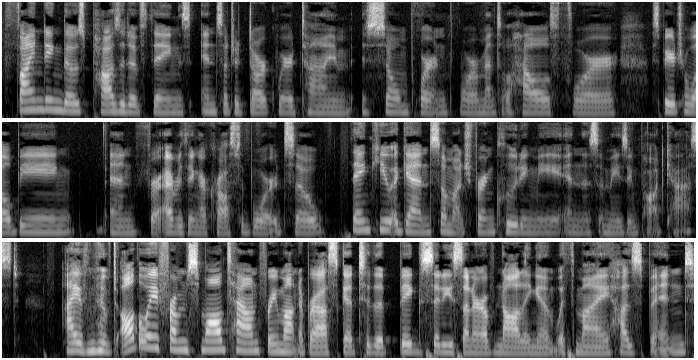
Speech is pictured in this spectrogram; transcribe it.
Finding those positive things in such a dark, weird time is so important for mental health, for spiritual well being, and for everything across the board. So, Thank you again so much for including me in this amazing podcast. I have moved all the way from small town Fremont, Nebraska to the big city center of Nottingham with my husband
